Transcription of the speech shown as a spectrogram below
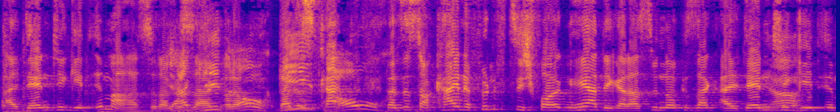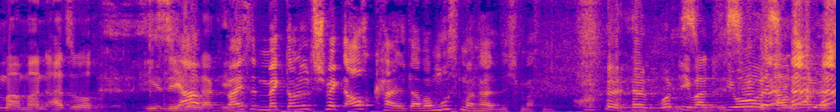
al dente geht immer, hast du doch Ja, gesagt. geht oder? auch, Das, geht ist kein, auch. das ist doch keine 50 Folgen her, Digga. Da hast du noch gesagt, al dente Ja. geht immer, Mann. Also easy Ja, lucky. weißt du, McDonalds schmeckt auch kalt, aber muss man halt nicht machen. Motivation. Das, aber, das,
